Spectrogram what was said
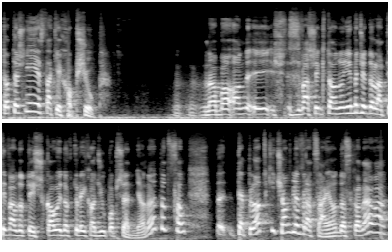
to też nie jest takie hop siup. No bo on y, z Waszyngtonu nie będzie dolatywał do tej szkoły, do której chodził poprzednio. No to są, te, plotki ciągle wracają. Doskonała,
